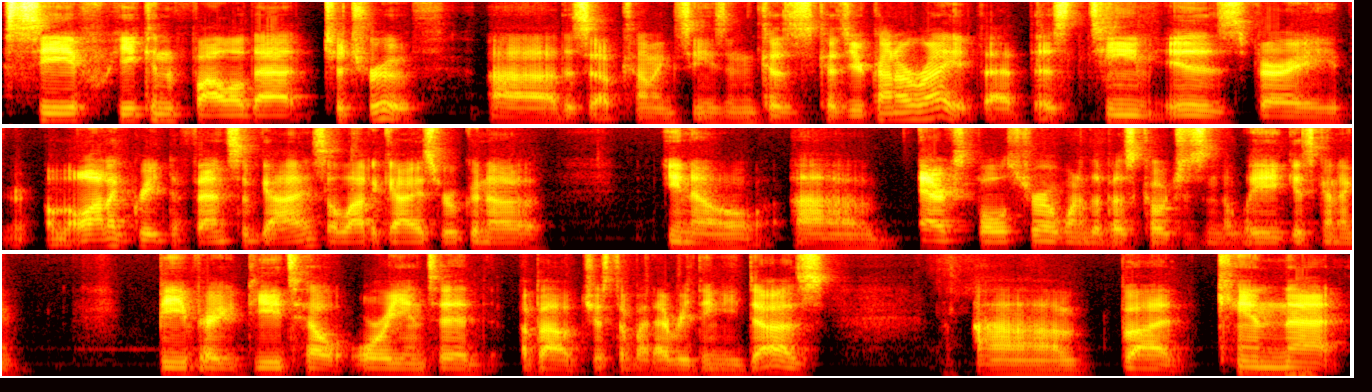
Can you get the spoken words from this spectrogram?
see if he can follow that to truth uh, this upcoming season. Because because you're kind of right that this team is very a lot of great defensive guys, a lot of guys who are going to, you know, uh, Erik Spoelstra, one of the best coaches in the league, is going to be very detail oriented about just about everything he does. Uh, but can that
